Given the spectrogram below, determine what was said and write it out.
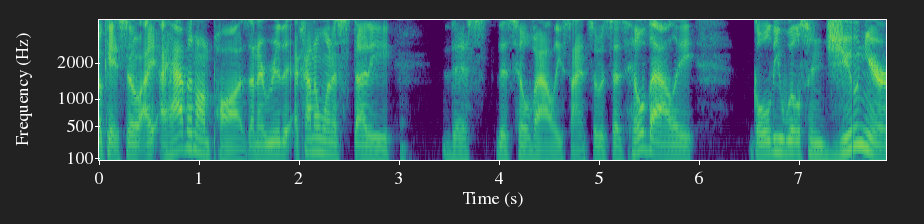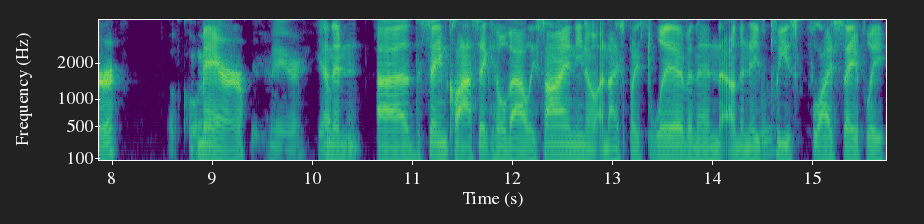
Okay, so I, I have it on pause and I really I kind of want to study this this Hill Valley sign. So it says Hill Valley, Goldie Wilson Jr. Of course. Mayor, mayor. Yep. and then uh, the same classic Hill Valley sign, you know, a nice place to live, and then underneath, Mhm. please fly safely.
